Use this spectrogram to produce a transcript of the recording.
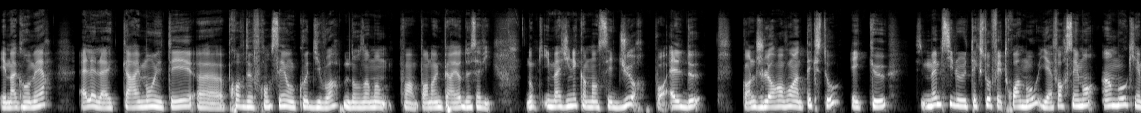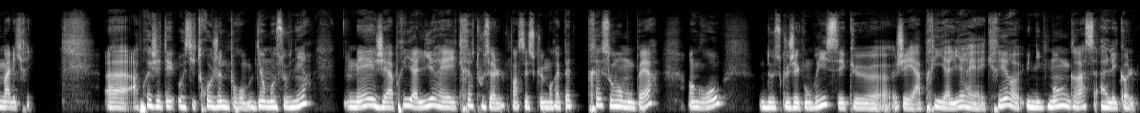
Et ma grand-mère, elle, elle a carrément été euh, prof de français en Côte d'Ivoire pendant une période de sa vie. Donc imaginez comment c'est dur pour elles deux quand je leur envoie un texto et que même si le texto fait trois mots, il y a forcément un mot qui est mal écrit. Euh, après, j'étais aussi trop jeune pour bien m'en souvenir, mais j'ai appris à lire et écrire tout seul. Enfin, c'est ce que me répète très souvent mon père. En gros, de ce que j'ai compris, c'est que euh, j'ai appris à lire et à écrire uniquement grâce à l'école.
